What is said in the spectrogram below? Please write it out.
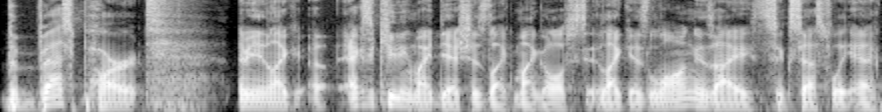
the best part. I mean, like uh, executing my dish is like my goal. Like as long as I successfully ex-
